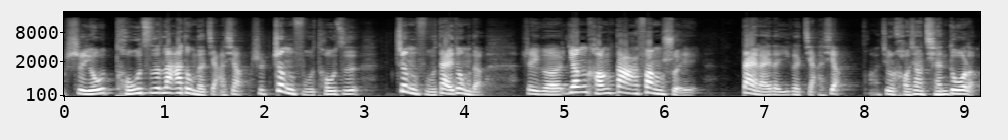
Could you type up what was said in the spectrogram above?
是由投资拉动的假象，是政府投资、政府带动的这个央行大放水带来的一个假象啊，就是好像钱多了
